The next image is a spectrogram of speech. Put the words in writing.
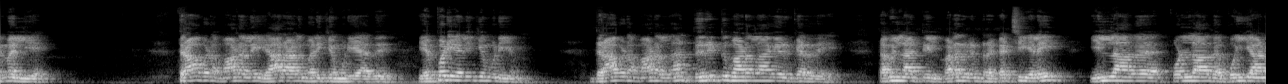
எம்எல்ஏ. திராவிட மாடலை யாராலும் அளிக்க முடியாது. எப்படி அளிக்க முடியும்? திராவிட மாடல் தான் திருட்டு மாடலாக இருக்கிறது. தமிழ்நாட்டில் வளர்கின்ற கட்சிகளை இல்லாத பொல்லாத பொய்யான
